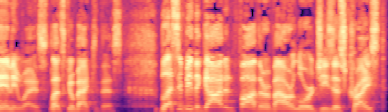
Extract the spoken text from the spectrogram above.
Anyways, let's go back to this. Blessed be the God and Father of our Lord Jesus Christ,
